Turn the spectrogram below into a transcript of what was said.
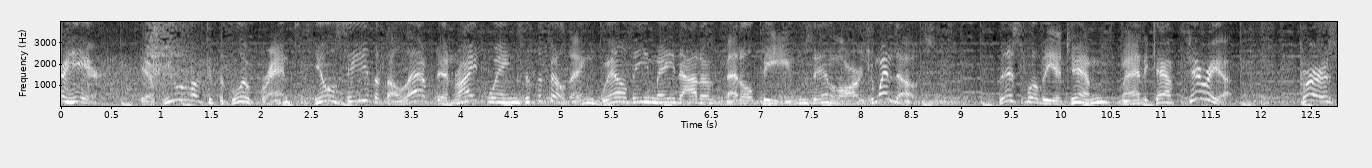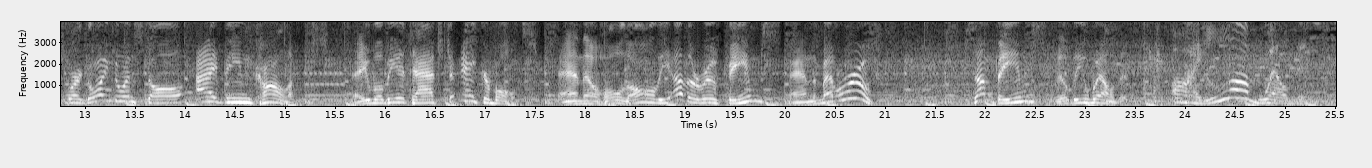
here. If you look at the blueprint, you'll see that the left and right wings of the building will be made out of metal beams and large windows. This will be a gym and a cafeteria. First, we're going to install I-beam columns. They will be attached to anchor bolts, and they'll hold all the other roof beams and the metal roof. Some beams will be welded. I love welding.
